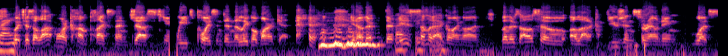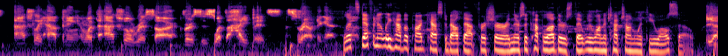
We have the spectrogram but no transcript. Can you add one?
Right. which is a lot more complex than just you know, weeds poisoned in the legal market. you know, there, there is some of that going on, but there's also a lot of confusion surrounding what's actually happening and what the actual risks are versus what the hype is surrounding. Let's definitely have a podcast about that for sure, and there's a couple others that we want to touch on with you also. Yeah,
